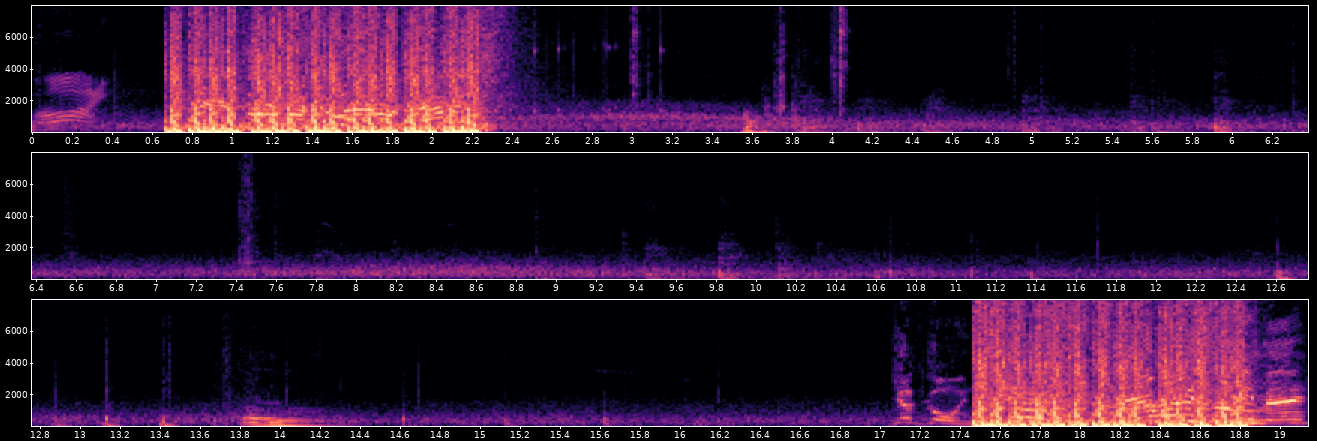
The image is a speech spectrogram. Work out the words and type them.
mine. Hey, you thought about collateral damage? You're going down! Me, man!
